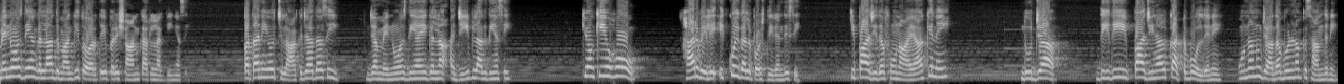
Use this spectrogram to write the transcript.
ਮੈਨੂੰ ਉਸ ਦੀਆਂ ਗੱਲਾਂ ਦਿਮਾਗੀ ਤੌਰ ਤੇ ਪਰੇਸ਼ਾਨ ਕਰਨ ਲੱਗ ਗਈਆਂ ਸੀ। ਪਤਾ ਨਹੀਂ ਉਹ ਚਲਾਕ ਜ਼ਿਆਦਾ ਸੀ ਜਾਂ ਮੈਨੂੰ ਉਸ ਦੀਆਂ ਇਹ ਗੱਲਾਂ ਅਜੀਬ ਲੱਗਦੀਆਂ ਸੀ। ਕਿਉਂਕਿ ਉਹ ਹਰ ਵੇਲੇ ਇੱਕੋ ਹੀ ਗੱਲ ਪੁੱਛਦੀ ਰਹਿੰਦੀ ਸੀ ਕਿ ਭਾਜੀ ਦਾ ਫੋਨ ਆਇਆ ਕਿ ਨਹੀਂ? ਦੂਜਾ, ਦੀਦੀ ਭਾਜੀ ਨਾਲ ਘੱਟ ਬੋਲਦੇ ਨੇ, ਉਹਨਾਂ ਨੂੰ ਜ਼ਿਆਦਾ ਬੋਲਣਾ ਪਸੰਦ ਨਹੀਂ।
